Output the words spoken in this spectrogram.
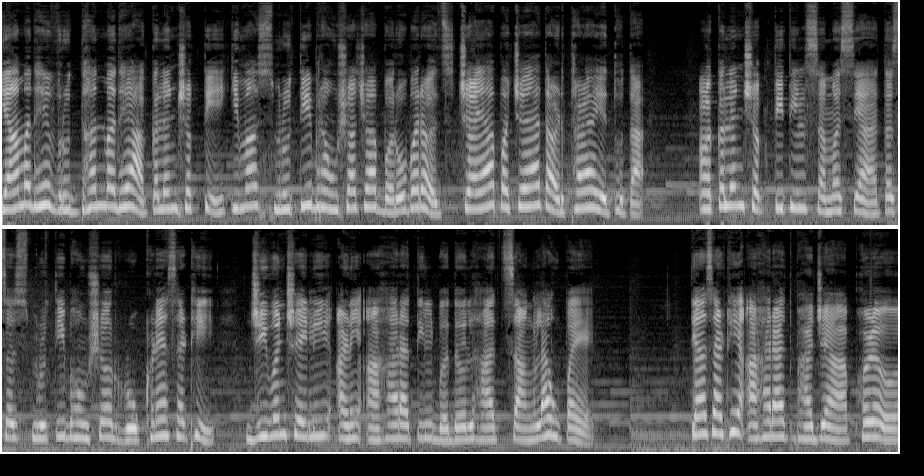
यामध्ये वृद्धांमध्ये आकलनशक्ती किंवा स्मृतीभ्रंशाच्या बरोबरच चयापचयात अडथळा येत होता. आकलनशक्तीतील समस्या तसंच स्मृतीभ्रंश रोखण्यासाठी जीवनशैली आणि आहारातील बदल हा चांगला उपाय आहे. त्यासाठी आहारात भाज्या फळं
